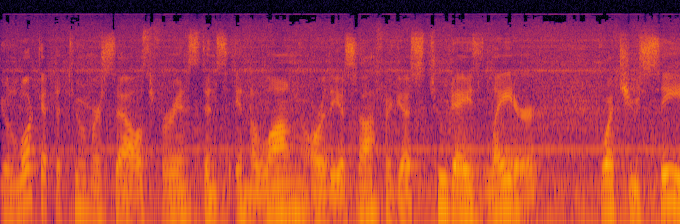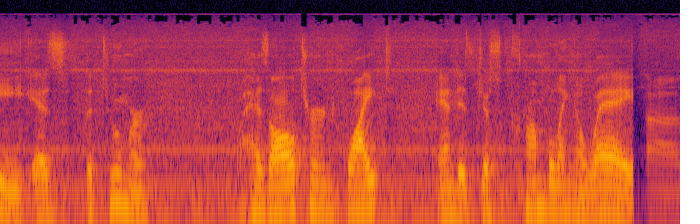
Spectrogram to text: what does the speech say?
You look at the tumor cells, for instance, in the lung or the esophagus two days later, what you see is the tumor has all turned white and is just crumbling away. Uh,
